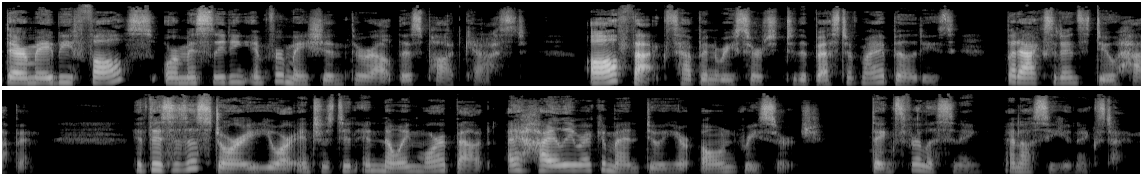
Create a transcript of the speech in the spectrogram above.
There may be false or misleading information throughout this podcast. All facts have been researched to the best of my abilities, but accidents do happen. If this is a story you are interested in knowing more about, I highly recommend doing your own research. Thanks for listening, and I'll see you next time.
